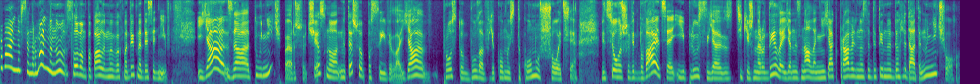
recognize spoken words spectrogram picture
нормально, все нормально. Ну, словом, попали ми в Ахмадит на 10 днів. І я за ту ніч першу, чесно, не те, що посивіла, я просто була в якомусь такому шоці від цього, що відбувається і плюс я тільки ж народила, і я не знала ніяк правильно за дитиною доглядати. Ну нічого.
